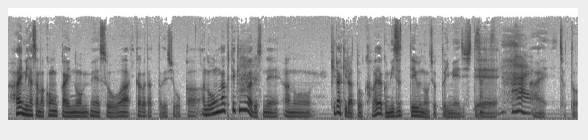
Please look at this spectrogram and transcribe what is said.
はい皆様今回の瞑想はいかがだったでしょうか？あの音楽的にはですねあのキラキラと輝く水っていうのをちょっとイメージして、ね、はい、はい、ちょっと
